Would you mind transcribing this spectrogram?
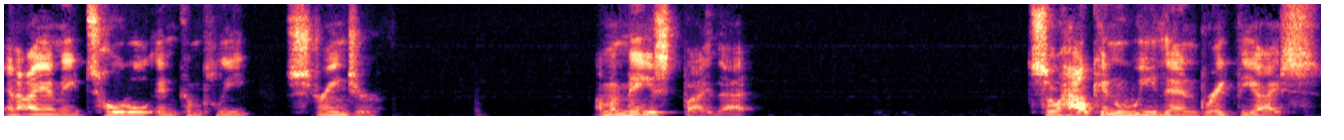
and I am a total and complete stranger. I'm amazed by that. So, how can we then break the ice?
